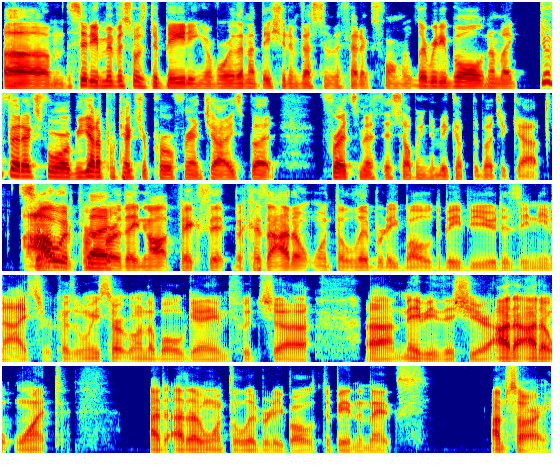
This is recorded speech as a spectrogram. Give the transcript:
Um, the city of Memphis was debating over whether or not they should invest in the FedEx Forum or Liberty Bowl, and I'm like, do FedEx Forum. You got to protect your pro franchise, but Fred Smith is helping to make up the budget gap. I So, would but- prefer they not fix it because I don't want the Liberty Bowl to be viewed as any nicer. Because when we start going to bowl games, which uh, uh, maybe this year, I, I don't want I, I don't want the Liberty Bowl to be in the mix. I'm sorry.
